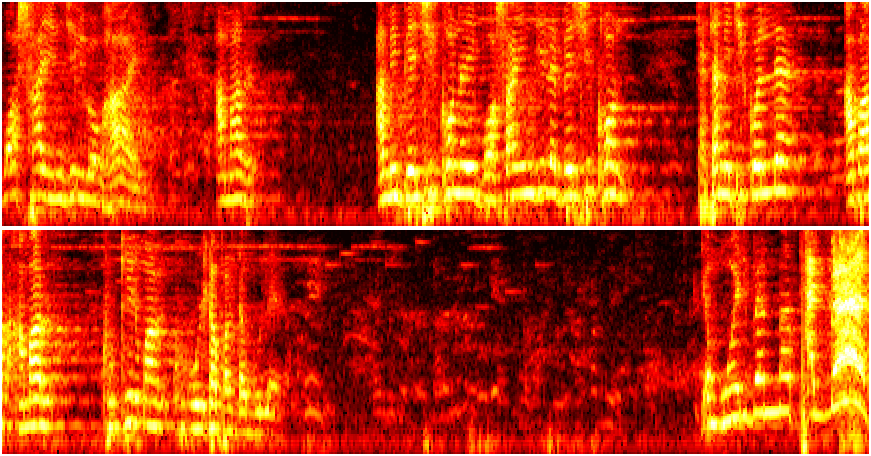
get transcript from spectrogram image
বসা ইঞ্জিল গো ভাই। আমার আমি বেশিক্ষণ এই বসা ইঞ্জিলে বেশিক্ষণ চেঁচামেচি করলে আবার আমার খুকির মা খুব উল্টাপাল্টা বলে। যে মরবেন না থাকবেন।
